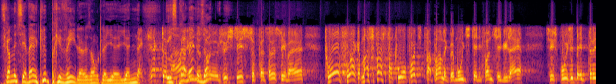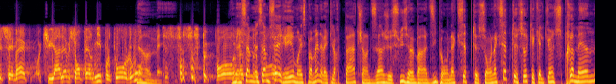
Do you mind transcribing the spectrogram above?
c'est comme s'il y avait un club privé, là, eux autres. Là. Il, y a, une... Exactement. Ils se promènent, autres... justice se fait très sévère. Trois fois, comment ça se passe? trois fois que tu te fais prendre avec le mot du téléphone cellulaire? C'est supposé d'être très sévère. Tu lui enlèves son permis pour trois jours. Non, mais... Ça, ça, se peut pas. Mais ça, me, ça me fait rire. Moi, ils se promènent avec leur patch en disant je suis un bandit, puis on accepte ça. On accepte ça que quelqu'un se promène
